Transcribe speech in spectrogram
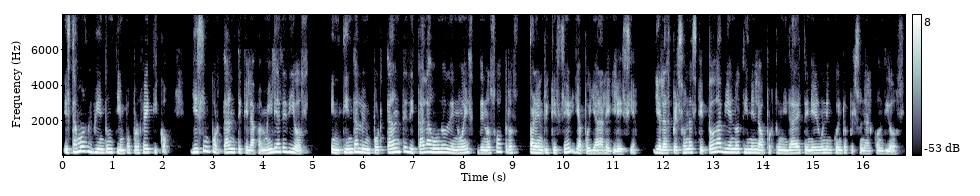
Estamos viviendo un tiempo profético y es importante que la familia de Dios entienda lo importante de cada uno de, de nosotros para enriquecer y apoyar a la iglesia y a las personas que todavía no tienen la oportunidad de tener un encuentro personal con Dios.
